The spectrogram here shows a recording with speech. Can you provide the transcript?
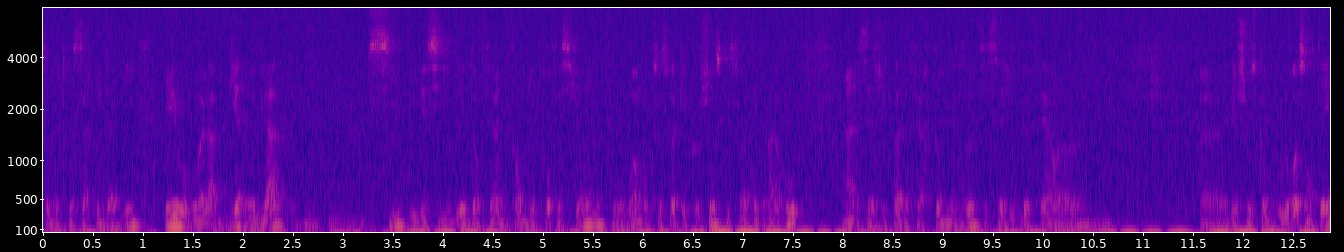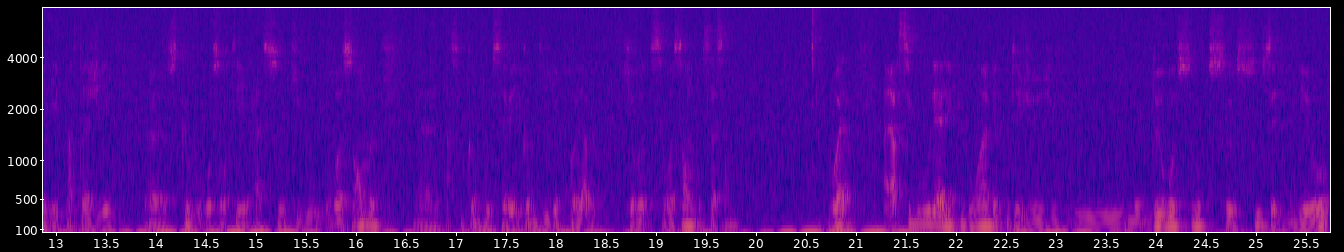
euh, sur votre cercle d'amis. Et voilà, bien au-delà, si vous décidez d'en faire une forme de profession, faut vraiment que ce soit quelque chose qui soit intégré à vous. Hein. il ne s'agit pas de faire comme les autres, il s'agit de faire euh, des choses comme vous le ressentez et partager ce que vous ressentez à ceux qui vous ressemblent. Euh, parce que comme vous le savez, comme dit le proverbe, qui se ressemble, ça semble. Voilà. Alors si vous voulez aller plus loin, bah, écoutez, je, vous mets deux ressources sous cette vidéo,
